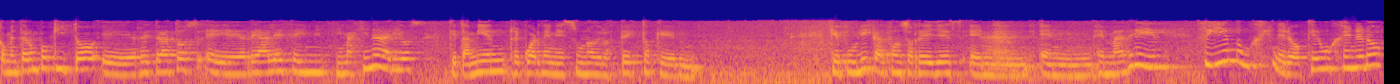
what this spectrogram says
comentar un poquito eh, retratos eh, reales e imaginarios que también recuerden es uno de los textos que, que publica Alfonso Reyes en, Madrid, siguiendo un género, que era un género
